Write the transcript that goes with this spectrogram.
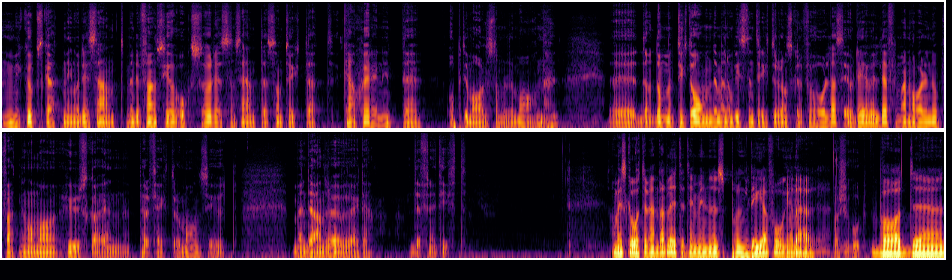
mycket uppskattning och det är sant. Men det fanns ju också recensenter som tyckte att kanske är den inte optimal som roman. Eh, de, de, tyckte om det men de visste inte riktigt hur de skulle förhålla sig. Och det är väl därför man har en uppfattning om hur ska en perfekt roman se ut. Men det andra övervägde definitivt. Om vi ska återvända lite till min ursprungliga fråga mm. där. Varsågod. Vad eh,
